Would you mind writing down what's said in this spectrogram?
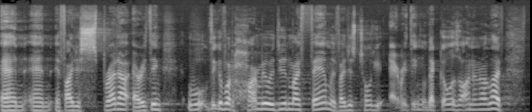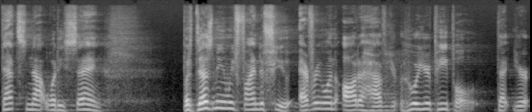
And, and if I just spread out everything, well, think of what harm it would do to my family if I just told you everything that goes on in our life. That's not what he's saying. But it does mean we find a few. Everyone ought to have your, who are your people that you're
